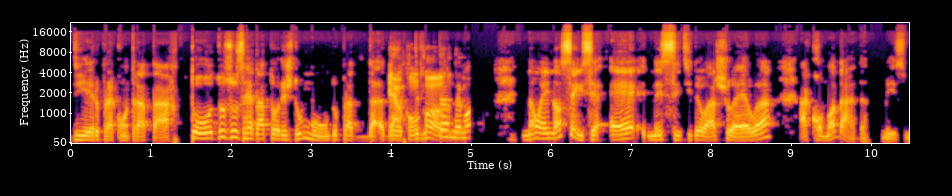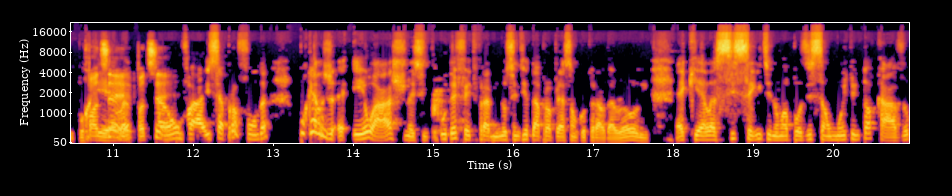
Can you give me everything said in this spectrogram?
dinheiro pra contratar todos os redatores do mundo pra da- dar Eu concordo. 30 memo- Não é inocência, é nesse sentido eu acho ela acomodada mesmo, porque Pode ser, ela pode ser. não vai se aprofunda, porque ela, eu acho nesse o defeito pra mim no sentido da apropriação cultural da Rowling é que ela se sente numa posição muito intocável,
